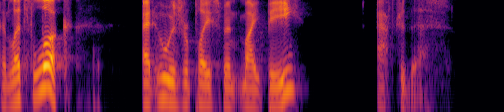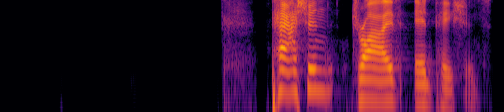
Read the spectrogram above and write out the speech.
and let's look at who his replacement might be after this. Passion, drive, and patience.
